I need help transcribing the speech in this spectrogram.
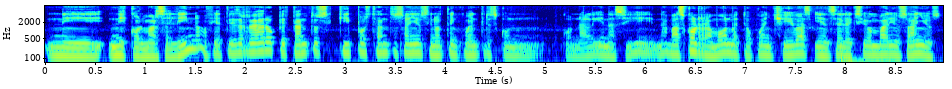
ni, ni con Marcelino. Fíjate, es raro que tantos equipos, tantos años y no te encuentres con, con alguien así. Nada más con Ramón me tocó en Chivas y en selección varios años.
